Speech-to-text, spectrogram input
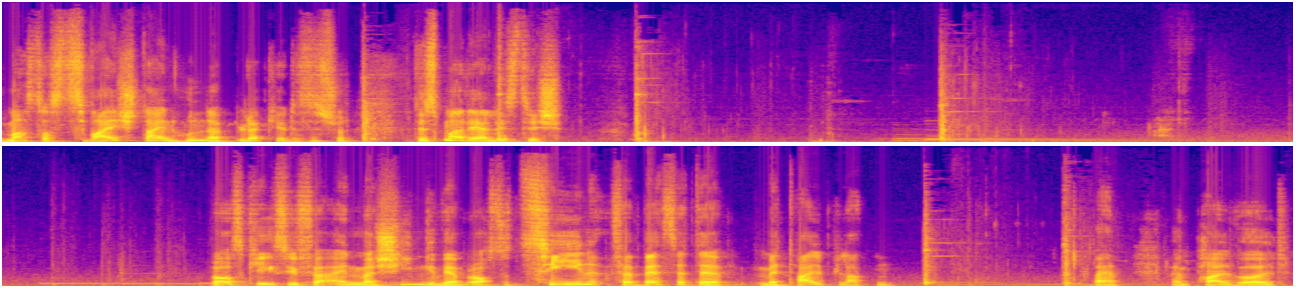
Du machst aus zwei Steinen 100 Blöcke. Das ist schon... Das ist mal realistisch. Du brauchst Keks für ein Maschinengewehr. Brauchst du 10 verbesserte Metallplatten. Beim, beim Palworld.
